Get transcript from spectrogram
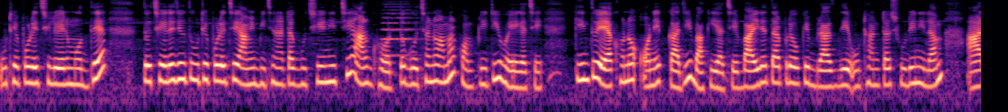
উঠে পড়েছিল এর মধ্যে। তো ছেলে যেহেতু উঠে পড়েছে, আমি বিছানাটা গুছিয়ে নিচ্ছি আর ঘর তো গোছানো আমার কমপ্লিটই হয়ে গেছে। কিন্তু এখনও অনেক কাজই বাকি আছে। বাইরে তারপরে ওকে ব্রাশ দিয়ে উঠানটা সুরে নিলাম আর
